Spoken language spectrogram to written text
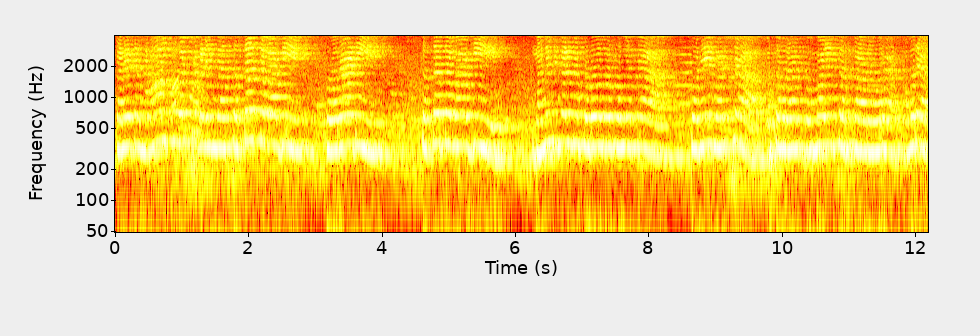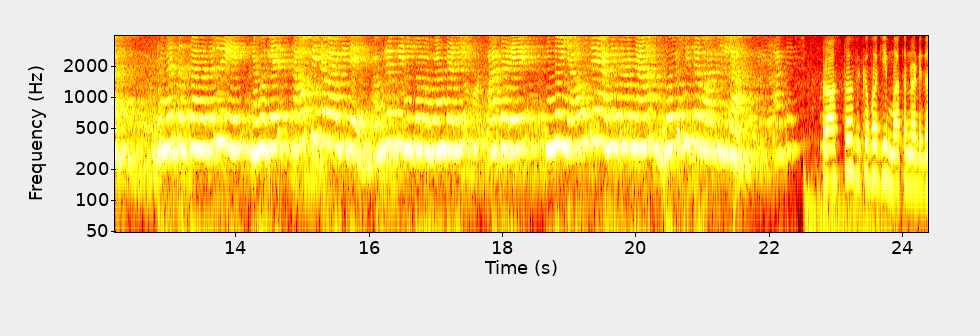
ಕಳೆದ ನಾಲ್ಕು ವರ್ಷಗಳಿಂದ ಸತತವಾಗಿ ಹೋರಾಡಿ, ಸತತವಾಗಿ ಮನವಿಗಳನ್ನ ಕೊಡೋದ್ರ ಮೂಲಕ ಕೊನೆ ವರ್ಷ ಬಸವರಾಜ ಬೊಮ್ಮಾಯಿ ಸರ್ಕಾರ ಅವರ ಅವರ ಜನ ಸರ್ಕಾರದಲ್ಲಿ ನಮಗೆ ಸ್ಥಾಪಿತವಾಗಿದೆ ಅಭಿವೃದ್ಧಿ ನಿಗಮ ಮಂಡಳಿ, ಆದರೆ ಇನ್ನು ಯಾವುದೇ ಅನುದಾನ ಘೋಷಿತವಾಗಿಲ್ಲ. ಪ್ರಾಸ್ತಾವಿಕವಾಗಿ ಮಾತನಾಡಿದ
